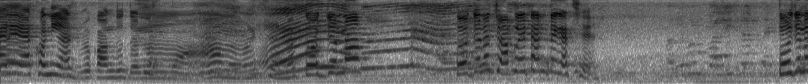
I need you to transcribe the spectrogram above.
আরে এখনই আসবে কান্দুর তোর জন্য তোর জন্য চকলেট আনতে গেছে। তোর জন্য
